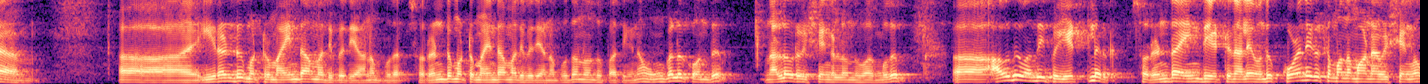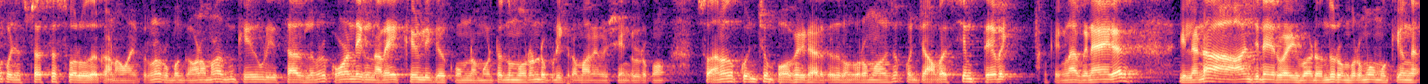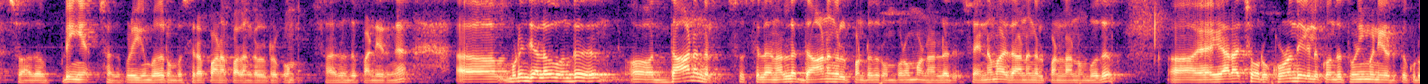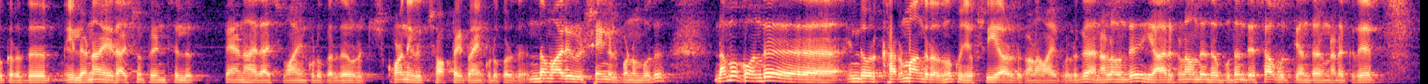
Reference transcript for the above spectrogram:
இரண்டு மற்றும் ஐந்தாம் அதிபதியான புதன். ஸோ ரெண்டு மற்றும் ஐந்தாம் அதிபதியான புதன் வந்து பார்த்திங்கன்னா உங்களுக்கு வந்து நல்ல ஒரு விஷயங்கள் வந்து பார்க்கும்போது அது வந்து இப்போ எட்டில் இருக்குது ஸோ ரெண்டு ஐந்து எட்டுனாலே வந்து குழந்தைகள் சம்மந்தமான விஷயங்களும் கொஞ்சம் ஸ்ட்ரெஸ்ஸஸ் வருவதற்கான வாய்ப்புகளும் ரொம்ப கவனமாக அதுவும் கேதுடைய சாதில் வந்து குழந்தைகள் நிறைய கேள்வி கேட்கும் நம்மகிட்ட வந்து முரண்டு பிடிக்கிற மாதிரி விஷயங்கள் இருக்கும். ஸோ அதனால் கொஞ்சம் பர்ஃபெக்டாக இருக்கிறது ரொம்ப ரொம்ப அவசியம். கொஞ்சம் அவசியம் தேவை. ஓகேங்களா? விநாயகர் இல்லைன்னா ஆஞ்சநேயர் வழிபாடு வந்து ரொம்ப ரொம்ப முக்கியங்க. ஸோ அதை பிடிங்க. ஸோ அதை பிடிக்கும்போது ரொம்ப சிறப்பான பலன்கள் இருக்கும். ஸோ அது வந்து பண்ணிடுங்க முடிஞ்ச அளவு வந்து தானங்கள். ஸோ சில நல்ல தானங்கள் பண்ணுறது ரொம்ப ரொம்ப நல்லது. ஸோ என்ன மாதிரி தானங்கள் பண்ணலான்னும் போது யாராச்சும் ஒரு குழந்தைகளுக்கு வந்து துணிமணி எடுத்து கொடுக்கறது இல்லைன்னா ஏதாச்சும் பென்சில் பேனா ஏதாச்சும் வாங்கி கொடுக்கறது ஒரு குழந்தைங்களுக்கு குழந்தைகளுக்கு சாக்லேட் வாங்கி கொடுக்கறது இந்த மாதிரி விஷயங்கள் பண்ணும்போது நமக்கு வந்து இந்த ஒரு கர்மாங்கிறது வந்து கொஞ்சம் ஃப்ரீயாகிறதுக்கான வாய்ப்பு இருக்குது அதனால் வந்து யாருக்கெல்லாம் வந்து இந்த புதன் தசாபுத்தி அந்தரம் நடக்குது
